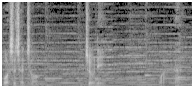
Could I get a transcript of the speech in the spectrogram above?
我是陈超，祝你晚安。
